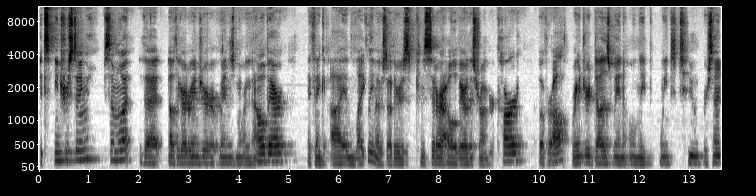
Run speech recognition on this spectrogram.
It's interesting somewhat that Elturgard Ranger wins more than Owlbear. I think I and likely most others consider Owlbear the stronger card overall. Ranger does win only 0.2%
